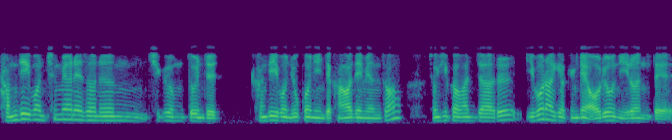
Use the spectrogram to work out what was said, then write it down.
강제 입원 측면에서는 지금 또 이제 강제 입원 요건이 이제 강화되면서 정신과 환자를 입원하기가 굉장히 어려운 이런 데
